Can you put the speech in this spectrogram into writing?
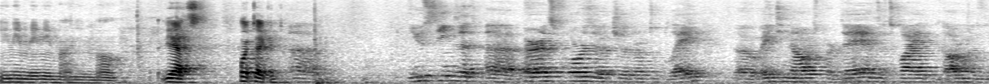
Eeny, meeny, miny, mo. Yes, point taken. Uh, you think that uh, parents force their children to play uh, 18 hours per day, and that's why government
